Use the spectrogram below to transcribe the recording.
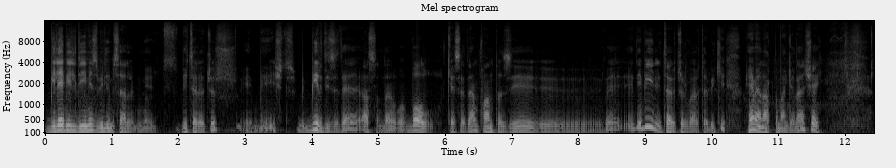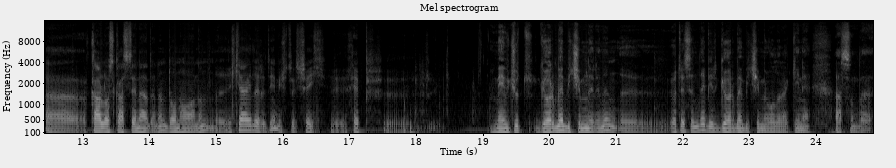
bilebildiğimiz bilimsel literatür e, işte bir dizide aslında bol keseden fantazi e, ve edebi literatür var tabii ki. Hemen aklıma gelen şey e, Carlos Castaneda'nın Don Juan'ın hikayeleri değil mi işte şey hep mevcut görme biçimlerinin ötesinde bir görme biçimi olarak yine aslında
